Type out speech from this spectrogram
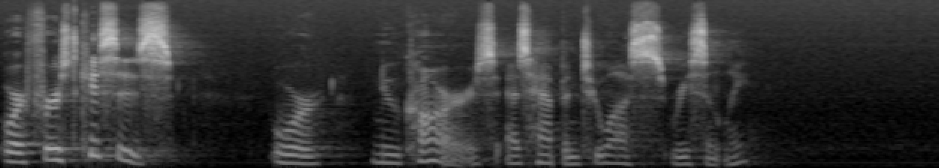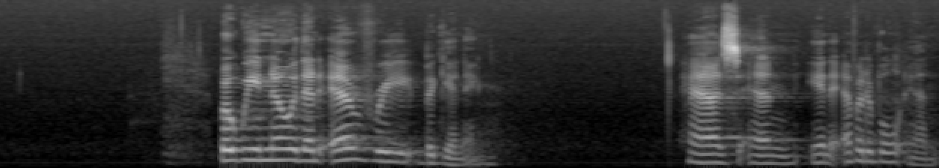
or first kisses, or new cars, as happened to us recently. But we know that every beginning has an inevitable end.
